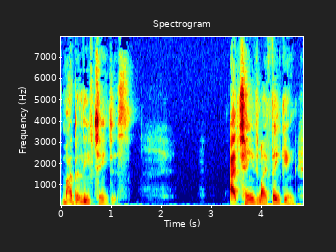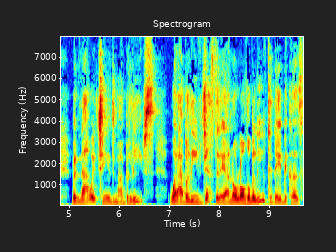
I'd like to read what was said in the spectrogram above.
My belief changes. I changed my thinking, but now it changed my beliefs. What I believed yesterday, I no longer believe today because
